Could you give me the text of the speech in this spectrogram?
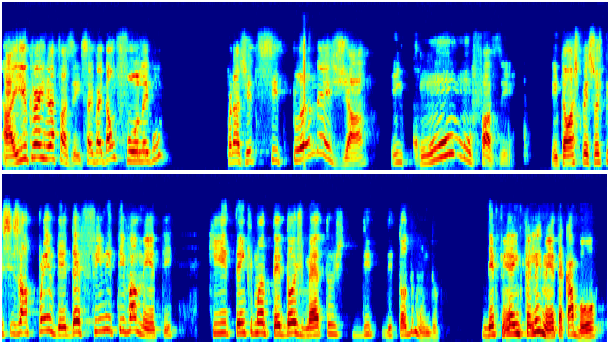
Aí o que a gente vai fazer? Isso aí vai dar um fôlego para a gente se planejar em como fazer. Então as pessoas precisam aprender definitivamente que tem que manter dois metros de, de todo mundo. Infelizmente, acabou.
